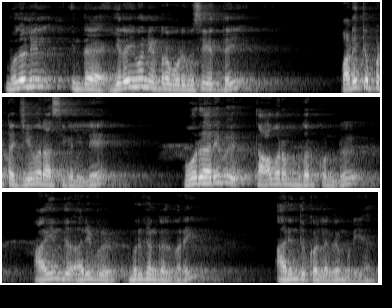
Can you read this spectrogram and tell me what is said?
முதலில் இந்த இறைவன் என்ற ஒரு விஷயத்தை படைக்கப்பட்ட ஜீவராசிகளிலே ஒரு அறிவு தாவரம் முதற்கொண்டு ஐந்து அறிவு மிருகங்கள் வரை அறிந்து கொள்ளவே முடியாது.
